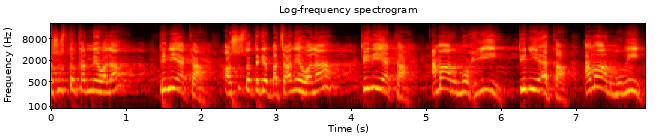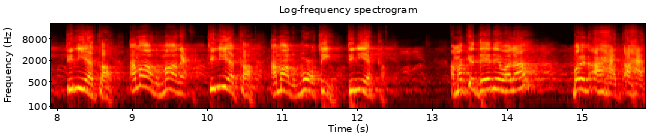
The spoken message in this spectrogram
অসুস্থ করনেওয়ালা তিনি একা, অসুস্থ থেকে বাঁচানেওয়ালা তিনি একা, আমার মহি তিনি একা, আমার মুমিদ তিনি একা, আমার মানে তিনি একা, আমার মতি তিনি একা। আমাকে দেনেওয়ালা বলেন, আহাদ আহাদ।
